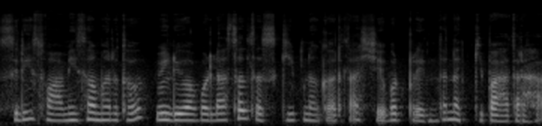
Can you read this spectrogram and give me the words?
श्री स्वामी समर्थ. व्हिडिओ आवडला असेल तर स्किप न करता शेवटपर्यंत नक्की पाहत राहा.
